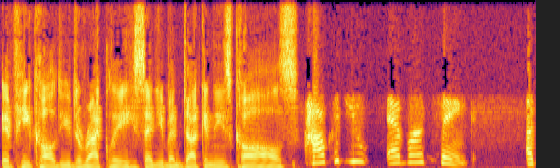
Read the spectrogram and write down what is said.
if he called you directly. He said you've been ducking these calls. How could you ever think a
